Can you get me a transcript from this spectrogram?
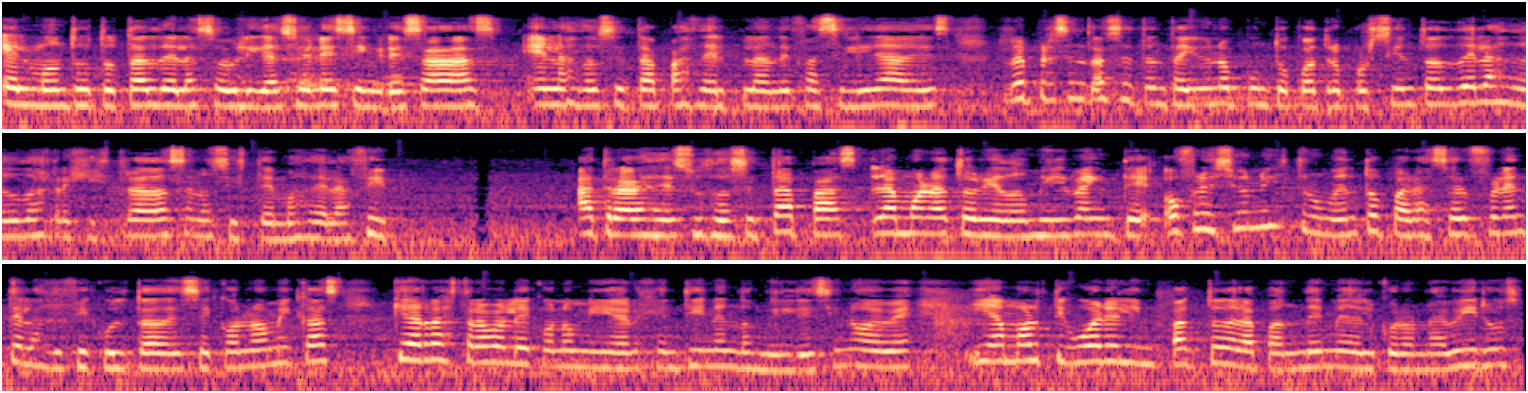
El monto total de las obligaciones ingresadas en las dos etapas del plan de facilidades representa el 71.4% de las deudas registradas en los sistemas de la FIP. A través de sus dos etapas, la Moratoria 2020 ofreció un instrumento para hacer frente a las dificultades económicas que arrastraba la economía argentina en 2019 y amortiguar el impacto de la pandemia del coronavirus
